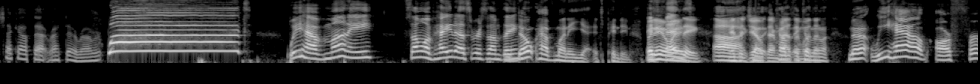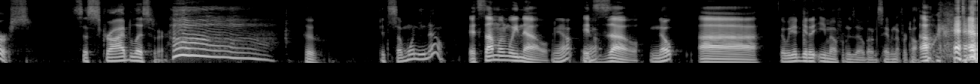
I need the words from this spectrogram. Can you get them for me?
check out that right there, Robert. What? We have money. Someone paid us for We something. don't have money yet; it's pending. But It's anyways, pending. uh, It's a joke. They're messing with us. No, no, we have our first subscribed listener. Who? It's someone you know. It's someone we know. Yeah, It's. Zoe. nope. Uh Though we did get an email from Zoe, but I'm saving it for talking. okay.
